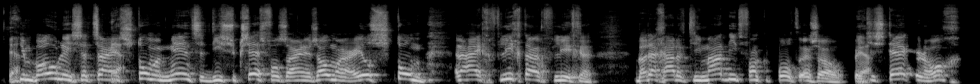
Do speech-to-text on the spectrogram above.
Symbolisch, dat zijn stomme mensen die succesvol zijn en zomaar heel stom een eigen vliegtuig vliegen. Maar daar gaat het klimaat niet van kapot en zo. Weet je, sterker nog,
